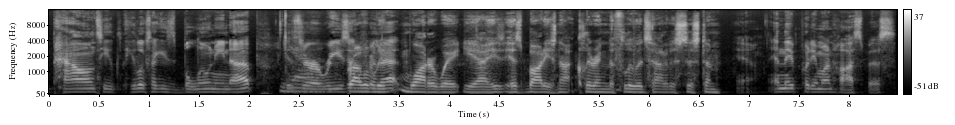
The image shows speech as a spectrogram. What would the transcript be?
pounds. He, he looks like he's ballooning up. Is there a Yeah. reason for Probably that? water weight. Yeah, his, his body's not clearing the fluids out of his system. Yeah, and they put him on hospice.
